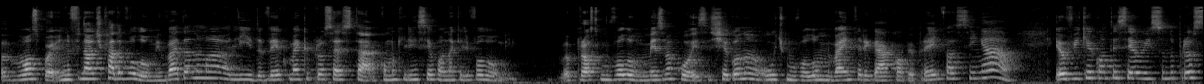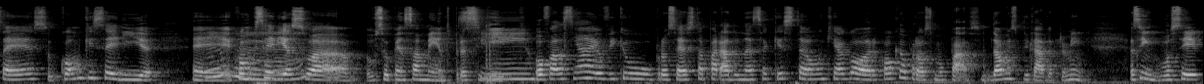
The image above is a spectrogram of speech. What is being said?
vamos supor, no final de cada volume, vai dando uma lida, ver como é que o processo tá, como que ele encerrou naquele volume. O próximo volume, mesma coisa. Chegou no último volume, vai entregar a cópia para ele e fala assim: ah, eu vi que aconteceu isso no processo, como que seria é, uhum. Como seria sua, o seu pensamento para seguir? Ou fala assim, ah, eu vi que o processo está parado nessa questão aqui agora. Qual que é o próximo passo? Dá uma explicada para mim. Assim, você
